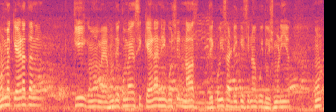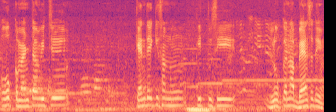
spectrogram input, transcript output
ਹੁਣ ਮੈਂ ਕਹਿਣਾ ਤੁਹਾਨੂੰ ਕੀ ਕਹਾਂ ਮੈਂ? ਹੁਣ ਦੇਖੋ, ਮੈਂ ਅਸੀਂ ਕਹਿਣਾ ਨਹੀਂ ਕੁਛ, ਨਾ ਦੇਖੋ ਜੀ ਸਾਡੀ ਕਿਸੇ ਨਾਲ ਕੋਈ ਦੁਸ਼ਮਣੀ ਆ। ਹੁਣ ਉਹ ਕਮੈਂਟਾਂ ਵਿੱਚ ਕਹਿੰਦੇ ਕਿ ਸਾਨੂੰ ਕਿ ਤੁਸੀਂ ਲੋਕਾਂ ਨਾਲ ਬਹਿਸਦੇ ਹੋ।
